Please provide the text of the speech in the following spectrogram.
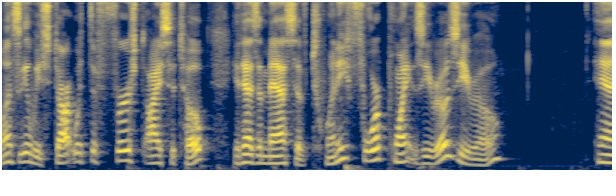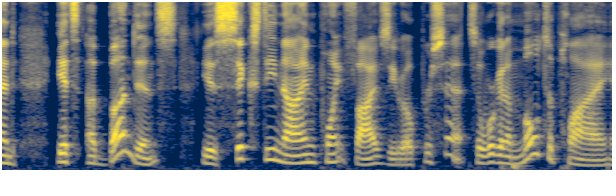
once again, we start with the first isotope. It has a mass of 24.00 and its abundance is 69.50%. So we're going to multiply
